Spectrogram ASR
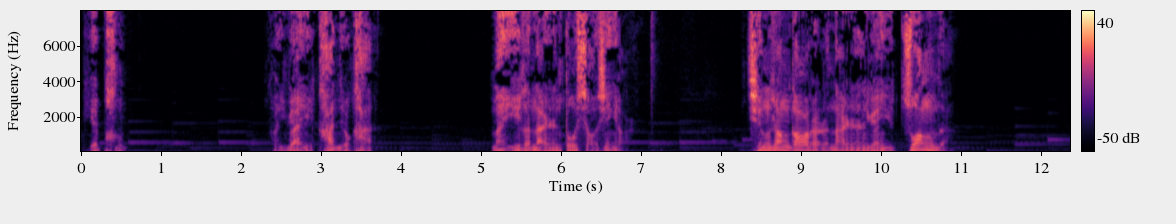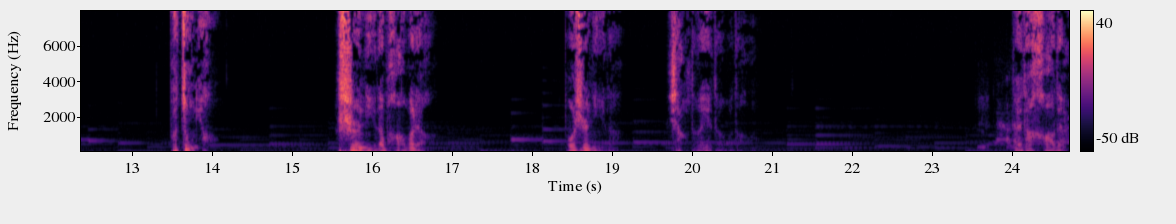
别碰，他愿意看就看。每一个男人都小心眼儿，情商高点的男人愿意装的不重要，是你的跑不了，不是你的想得也得不到。对他好点儿，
